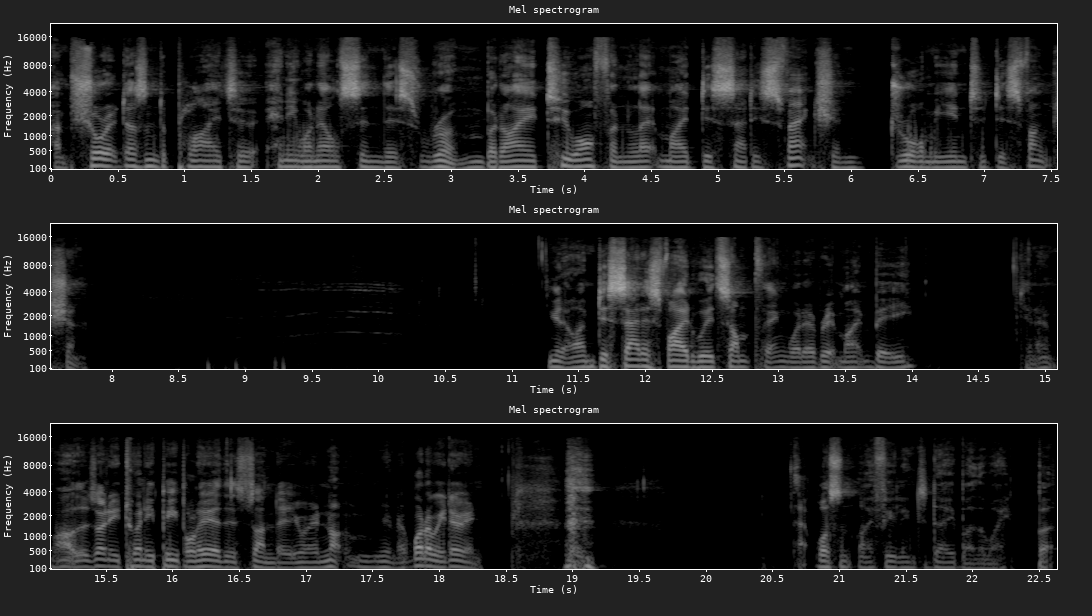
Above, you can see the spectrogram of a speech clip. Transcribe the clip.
I'm sure it doesn't apply to anyone else in this room, but I too often let my dissatisfaction draw me into dysfunction. You know, I'm dissatisfied with something, whatever it might be. You know, oh, there's only 20 people here this Sunday. We're not, you know, what are we doing? that wasn't my feeling today, by the way, but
